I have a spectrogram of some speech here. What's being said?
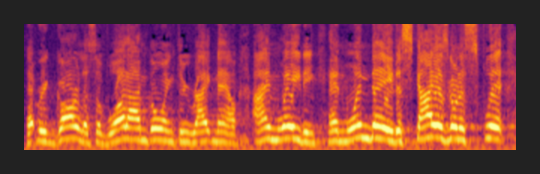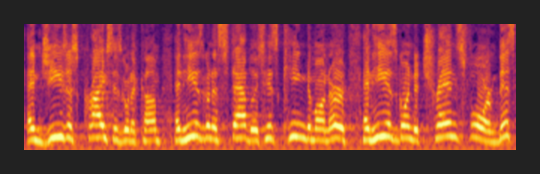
that regardless of what I'm going through right now, I'm waiting, and one day the sky is going to split, and Jesus Christ is going to come, and He is going to establish His kingdom on earth, and He is going to transform this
